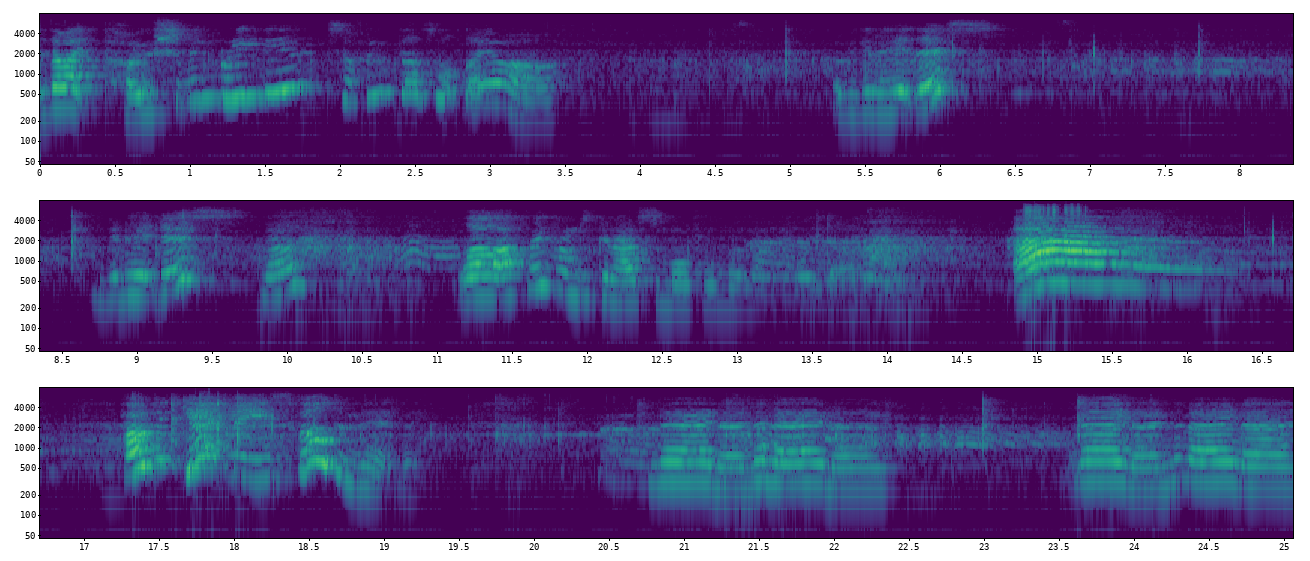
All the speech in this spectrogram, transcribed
Are they like potion ingredients? I think that's what they are. Are we gonna hit this? Gonna hit this? No? Well, I think I'm just gonna have some more fun with Malfoy die. Ah! How did he get me? His spell didn't hit me. No, no, no, no, no. No, no, no, no, no.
